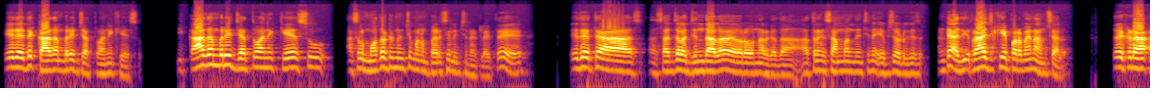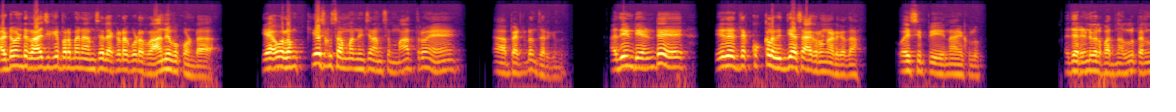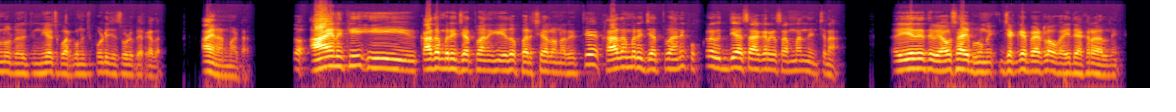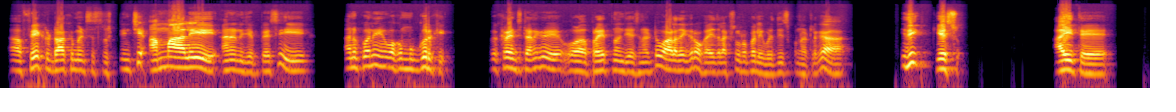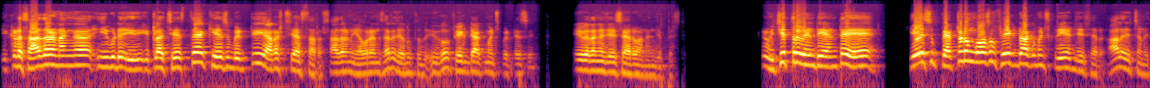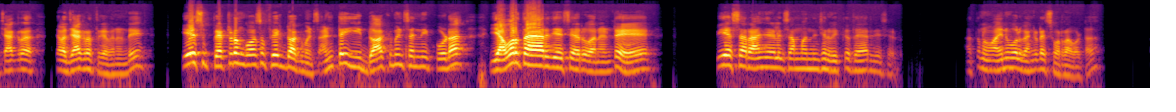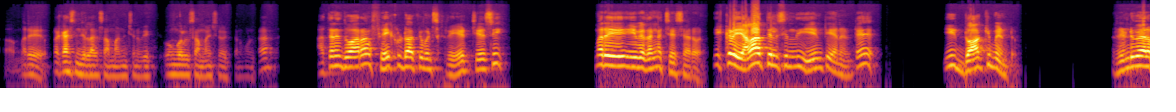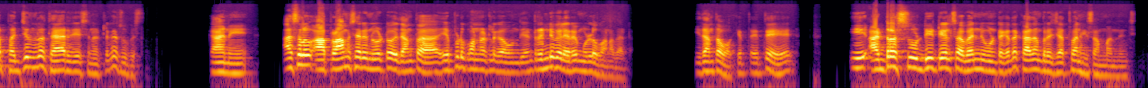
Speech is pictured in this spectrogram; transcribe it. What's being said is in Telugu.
ఏదైతే కాదంబరి జత్వాని కేసు. ఈ కాదంబరి జత్వాని కేసు అసలు మొదటి నుంచి మనం పరిశీలించినట్లయితే ఏదైతే ఆ సజ్జల జిందాలో ఎవరో ఉన్నారు కదా అతనికి సంబంధించిన ఎపిసోడ్కి అంటే అది రాజకీయపరమైన అంశాలు. సో ఇక్కడ అటువంటి రాజకీయపరమైన అంశాలు ఎక్కడ కూడా రానివ్వకుండా కేవలం కేసుకు సంబంధించిన అంశం మాత్రమే పెట్టడం జరిగింది. అదేంటి అంటే ఏదైతే కుక్కల విద్యాసాగర్ ఉన్నాడు కదా వైసీపీ నాయకులు అదే రెండు వేల పద్నాలుగులో పెనలూరు నియోజకవర్గం నుంచి పోటీ చేసి ఓడిపోయారు కదా ఆయన అనమాట సో ఆయనకి ఈ కాదంబరి జత్వానికి ఏదో పరిచయాలు ఉన్న రీత్యా కాదంబరి జత్వాని కుక్కల విద్యాసాగర్కి సంబంధించిన ఏదైతే వ్యవసాయ భూమి జగ్గపేటలో ఒక ఐదు ఎకరాలని ఫేక్ డాక్యుమెంట్స్ సృష్టించి అమ్మాలి అని చెప్పేసి అనుకొని ఒక ముగ్గురికి విక్రయించడానికి ప్రయత్నం చేసినట్టు వాళ్ళ దగ్గర ఒక ఐదు లక్షల రూపాయలు ఇప్పుడు తీసుకున్నట్లుగా ఇది కేసు. అయితే ఇక్కడ సాధారణంగా ఈవిడ ఇట్లా చేస్తే కేసు పెట్టి అరెస్ట్ చేస్తారు. సాధారణ ఎవరైనా సరే జరుగుతుంది. ఇదిగో ఫేక్ డాక్యుమెంట్స్ పెట్టేసి ఈ విధంగా చేశారు అని చెప్పేసి. ఇక్కడ విచిత్రం ఏంటి అంటే కేసు పెట్టడం కోసం ఫేక్ డాక్యుమెంట్స్ క్రియేట్ చేశారు. ఆలోచించండి. జాగ్ర చాలా జాగ్రత్తగా వినండి. కేసు పెట్టడం కోసం ఫేక్ డాక్యుమెంట్స్. అంటే ఈ డాక్యుమెంట్స్ అన్నీ కూడా ఎవరు తయారు చేశారు అని అంటే పిఎస్ఆర్ ఆంజనేయులకు సంబంధించిన వ్యక్తి తయారు చేశాడు. అతను అయినవోలు వెంకటేశ్వరరావు అట. మరి ప్రకాశం జిల్లాకు సంబంధించిన వ్యక్తి ఒంగోలుకు సంబంధించిన వ్యక్తి అనుకుంటా అతని ద్వారా ఫేక్ డాక్యుమెంట్స్ క్రియేట్ చేసి మరి ఈ విధంగా చేశారు అని. ఇక్కడ ఎలా తెలిసింది ఏంటి అని అంటే ఈ డాక్యుమెంట్ రెండు వేల పద్దెనిమిదిలో తయారు చేసినట్లుగా చూపిస్తుంది. కానీ అసలు ఆ ప్రామిసరీ నోటు ఇదంతా ఎప్పుడు కొన్నట్లుగా ఉంది అంటే రెండు వేల ఇరవై మూడులో కొన్నదట. ఇదంతా ఒక అయితే ఈ అడ్రస్ డీటెయిల్స్ అవన్నీ ఉంటాయి కదా కాదంబరి జత్వానికి సంబంధించింది.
